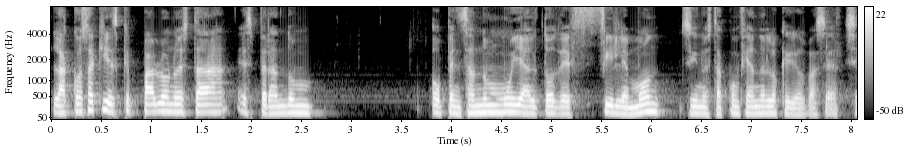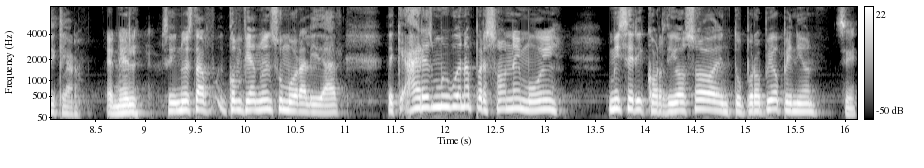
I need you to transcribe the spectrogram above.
la cosa aquí es que Pablo no está esperando o pensando muy alto de Filemón, sino está confiando en lo que Dios va a hacer. Sí, claro en él. Sí, no está confiando en su moralidad, de que, ah, eres muy buena persona y muy misericordioso en tu propia opinión. Sí,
